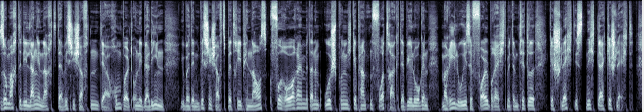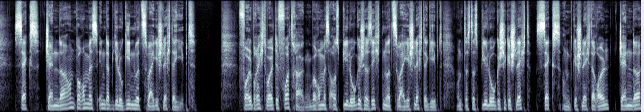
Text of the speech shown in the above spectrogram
So machte die lange Nacht der Wissenschaften der Humboldt-Uni Berlin über den Wissenschaftsbetrieb hinaus Furore mit einem ursprünglich geplanten Vortrag der Biologin Marie-Louise Vollbrecht mit dem Titel Geschlecht ist nicht gleich Geschlecht. Sex, Gender und warum es in der Biologie nur zwei Geschlechter gibt. Vollbrecht wollte vortragen, warum es aus biologischer Sicht nur zwei Geschlechter gibt und dass das biologische Geschlecht, Sex und Geschlechterrollen, Gender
